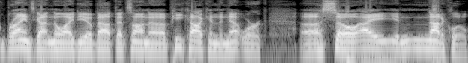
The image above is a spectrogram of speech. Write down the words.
Brian's got no idea about. That's on uh, Peacock and the network. Uh, so I not a clue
